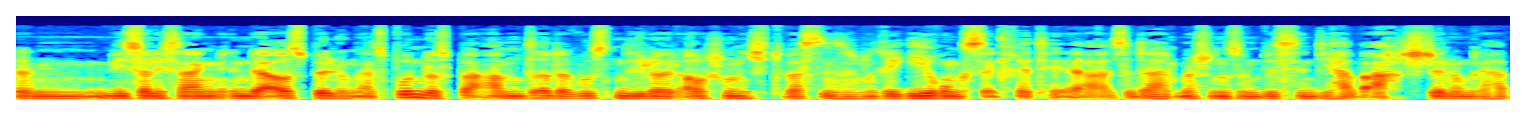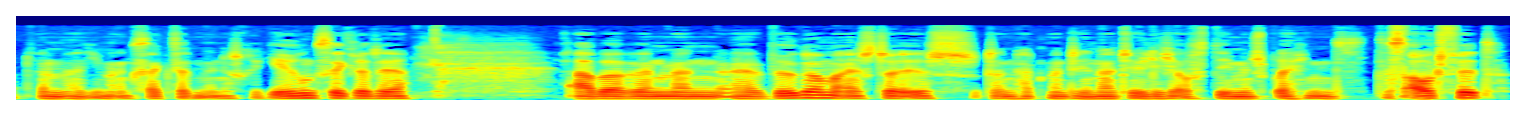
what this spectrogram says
ähm, wie soll ich sagen, in der Ausbildung als Bundesbeamter, da wussten die Leute auch schon nicht, was ist ein Regierungssekretär. Also da hat man schon so ein bisschen die Hab-Acht-Stellung gehabt, wenn man jemand gesagt hat, Mensch, Regierungssekretär. Aber wenn man äh, Bürgermeister ist, dann hat man den natürlich auch dementsprechend das Outfit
